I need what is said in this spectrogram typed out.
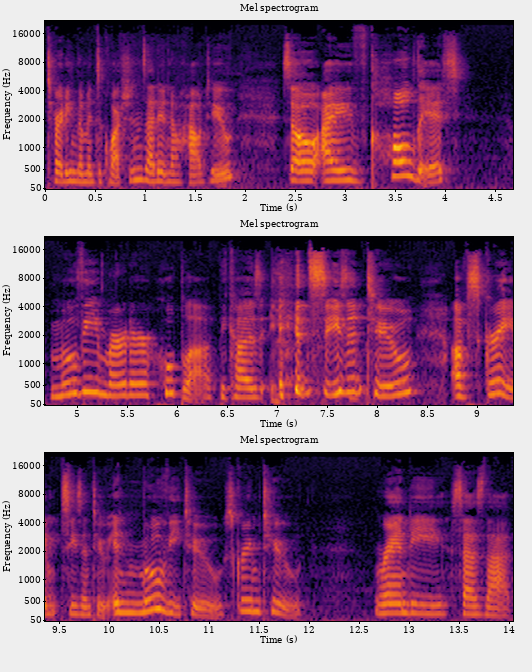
turning them into questions. I didn't know how to. So I've called it Movie Murder Hoopla because in season two of Scream, season two, in movie two, Scream 2, Randy says that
